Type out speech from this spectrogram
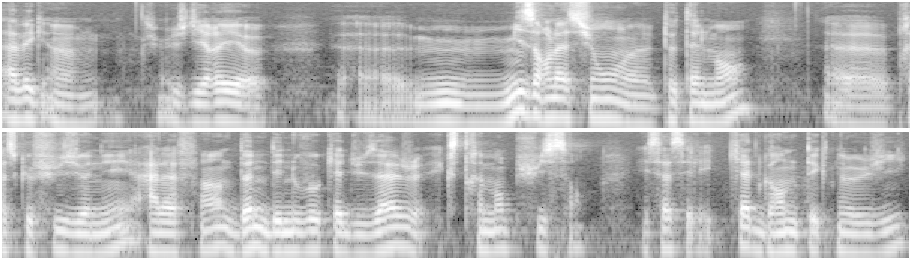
avec, je dirais, euh, mise en relation euh, totalement, euh, presque fusionnée, à la fin, donne des nouveaux cas d'usage extrêmement puissants. Et ça, c'est les quatre grandes technologies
